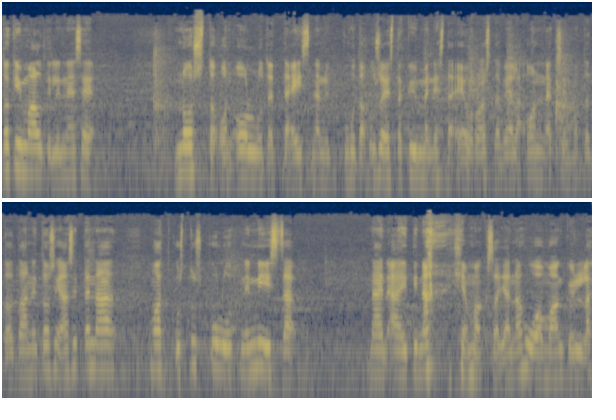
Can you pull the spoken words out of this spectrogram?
Toki maltillinen se nosto on ollut, että ei siinä nyt puhuta useista kymmenistä euroista vielä onneksi, mutta tota, niin tosiaan sitten nämä matkustuskulut, niin niissä näin äitinä ja maksajana huomaan kyllä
